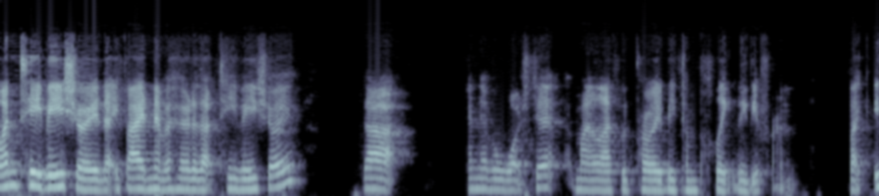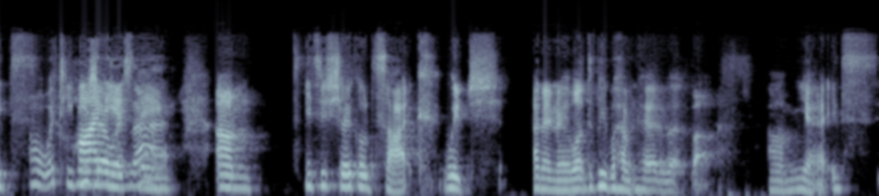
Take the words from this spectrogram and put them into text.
one TV show that if I had never heard of that TV show, that I never watched it, my life would probably be completely different. Like it's oh, what TV show is that? Thing. Um, it's a show called Psych, which I don't know, lots of people haven't heard of it, but um, yeah, it's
